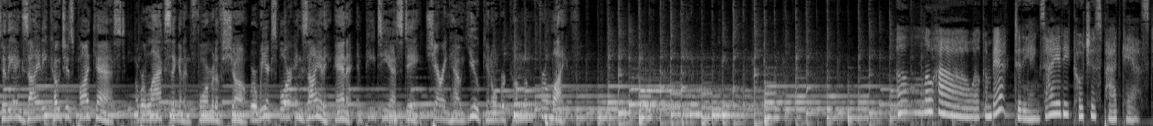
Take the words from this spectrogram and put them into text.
to the Anxiety Coaches Podcast, a relaxing and informative show where we explore anxiety, panic, and PTSD, sharing how you can overcome them for life. Aloha! Welcome back to the Anxiety Coaches Podcast.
